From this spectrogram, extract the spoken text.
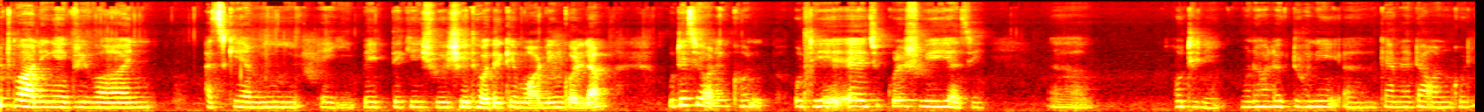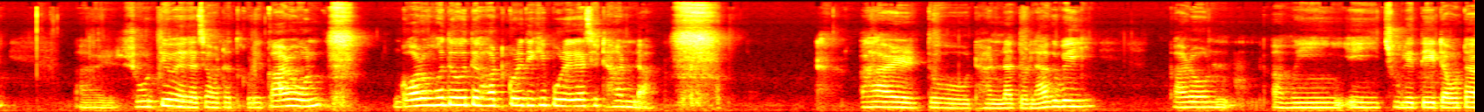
গুড মর্নিং এভরিওয়ান। আজকে আমি এই বেড থেকে শুয়ে শুয়ে তোমাদেরকে মর্নিং করলাম। উঠেছি অনেকক্ষণ, উঠে চুপ করে শুয়েই আছি। উঠিনি। মনে হলো একটুখানি ক্যামেরাটা অন করি। আর সর্দি হয়ে গেছে হঠাৎ করে। কারণ গরম হতে হতে হট করে দেখি পড়ে গেছে ঠান্ডা। আর তো ঠান্ডা তো লাগবেই। কারণ আমি এই চুলেতে এটা ওটা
